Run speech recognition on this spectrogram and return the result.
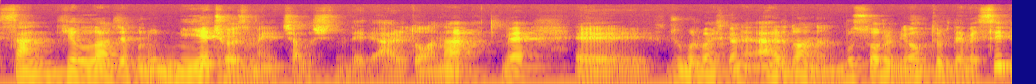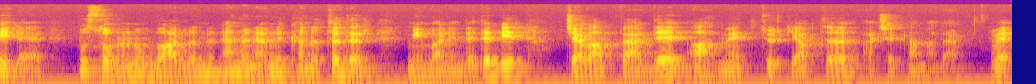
sen yıllarca bunu niye çözmeye çalıştın dedi Erdoğan'a ve Cumhurbaşkanı Erdoğan'ın bu sorun yoktur demesi bile bu sorunun varlığının en önemli kanıtıdır minvalinde de bir cevap verdi Ahmet Türk yaptığı açıklamada. Ve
